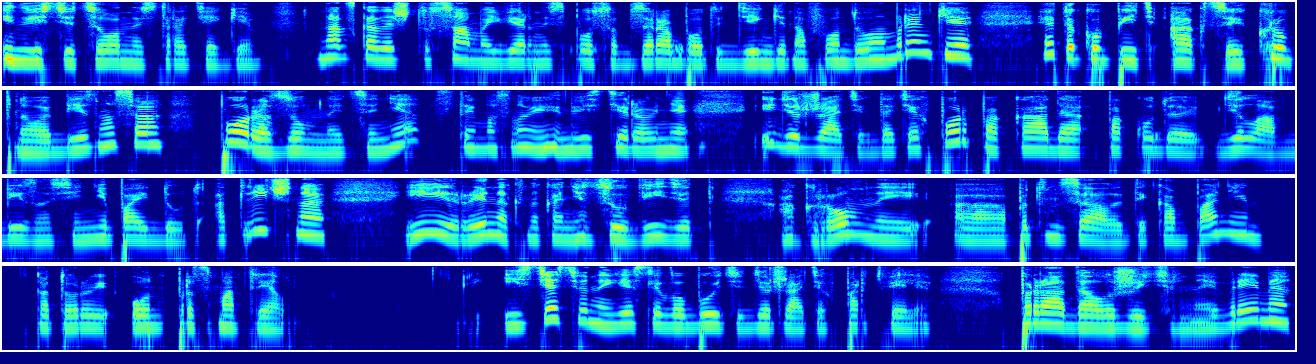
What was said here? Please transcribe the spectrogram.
инвестиционной стратегии. Надо сказать, что самый верный способ заработать деньги на фондовом рынке – это купить акции крупного бизнеса по разумной цене, стоимостное инвестирование, и держать их до тех пор, пока, да, покуда дела в бизнесе не пойдут отлично, и рынок, наконец, увидит огромный э, потенциал этой компании, который он просмотрел. Естественно, если вы будете держать их в портфеле продолжительное время,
